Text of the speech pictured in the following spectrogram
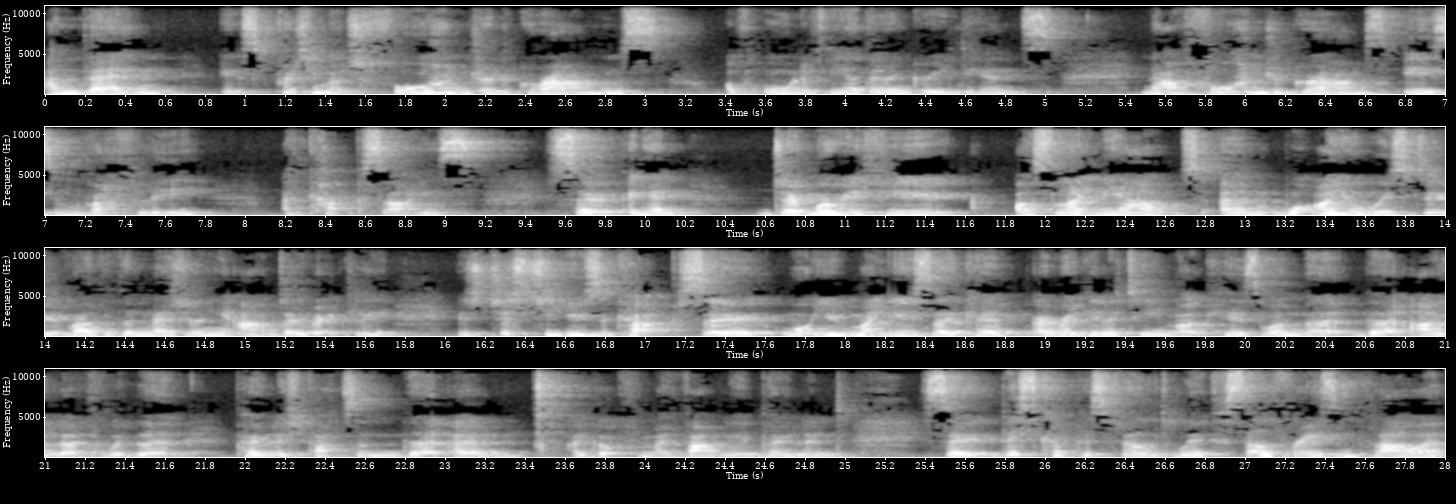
and then it's pretty much 400 grams of all of the other ingredients. Now 400 grams is roughly a cup size. So again, don't worry if you are slightly out. Um, what I always do, rather than measuring it out directly, is just to use a cup. So what you might use like a, a regular tea mug, here's one that, that I love with a Polish pattern that um, I got from my family in Poland. So this cup is filled with self-raising flour,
